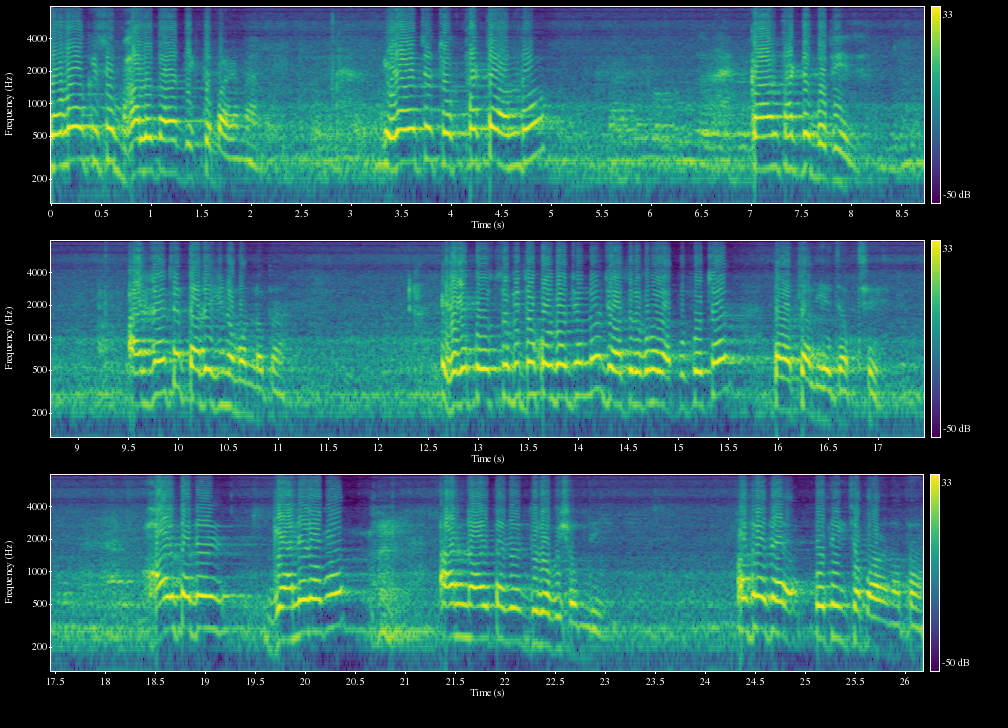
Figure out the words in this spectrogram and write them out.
কোনো কিছু ভালো তারা দেখতে পায় না। এরা হচ্ছে চোখ থাকতে অন্ধ, কান থাকতে বধির। আর হচ্ছে তাদের হীনমন্যতা। এটাকে প্রস্তাবিত করবার জন্য যত রকমের অপপ্রচার তারা চালিয়ে যাচ্ছে। হয় তাদের জ্ঞানের অভাব, আর নয় তাদের দুরভিসন্ধি। অথবা প্রতিহিংসা পরায়ণতা।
